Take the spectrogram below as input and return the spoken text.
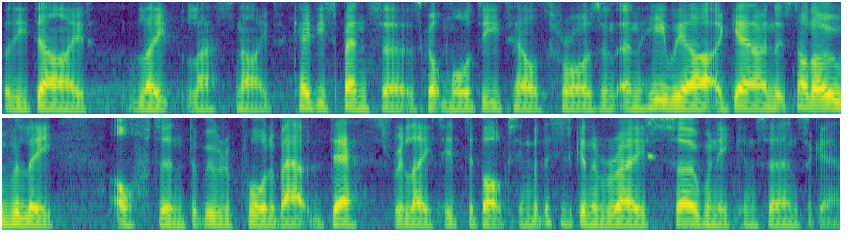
but he died late last night. Katie Spencer has got more details for us, and, and here we are again. And it's not overly often that we report about deaths related to boxing, but this is going to raise so many concerns again.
